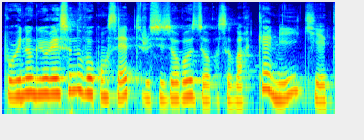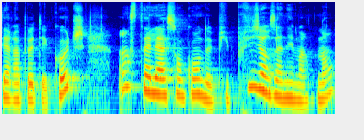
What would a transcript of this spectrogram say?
Pour inaugurer ce nouveau concept, je suis heureuse de recevoir Camille, qui est thérapeute et coach, installée à son compte depuis plusieurs années maintenant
